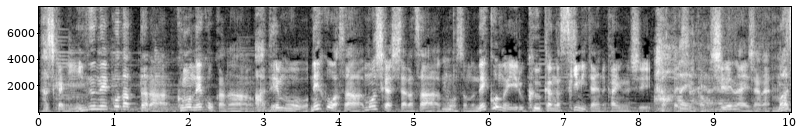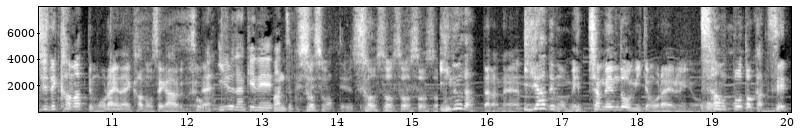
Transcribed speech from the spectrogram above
確かに犬猫だったら僕も猫かな。あでも猫はさもしかしたらさ、うん。もうその猫のいる空間が好きみたいな飼い主だったりするかもしれないじゃない。マジで構ってもらえない可能性があるのよね。いるだけで満足してしまってるってそうそうそうそうそう。犬だったらね嫌でもめっちゃ面倒見てもらえるんよ。う。散歩とか絶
